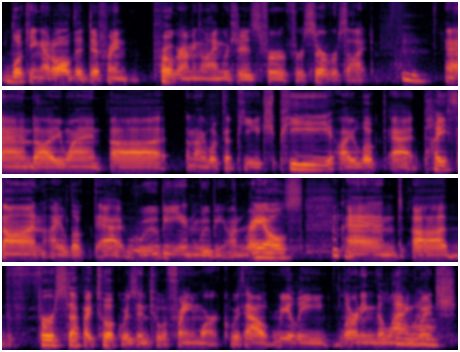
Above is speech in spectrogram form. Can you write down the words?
looking at all the different programming languages for for server side. And I went uh, and I looked at PHP, I looked at Python, I looked at Ruby and Ruby on Rails. Okay. And uh, the first step I took was into a framework without really learning the wow. language.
